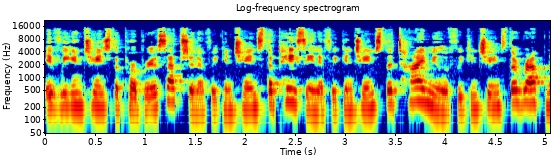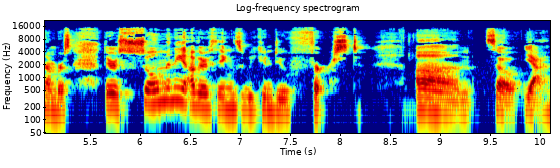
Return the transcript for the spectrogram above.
if we can change the proprioception if we can change the pacing if we can change the timing if we can change the rep numbers there's so many other things we can do first um so yeah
